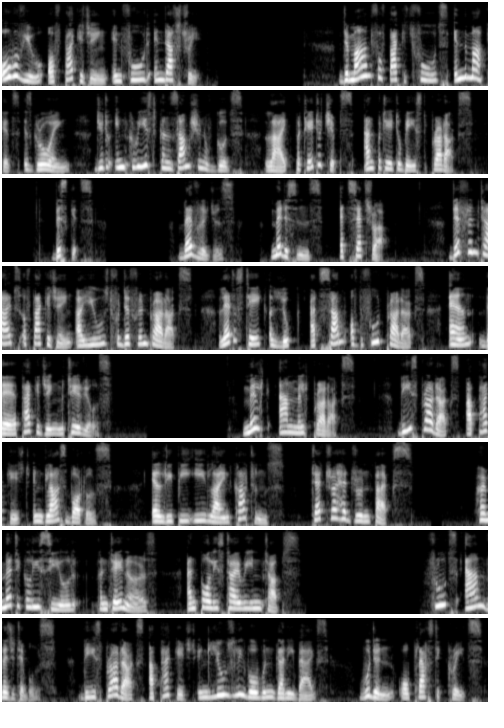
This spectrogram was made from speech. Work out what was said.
Overview of packaging in food industry. Demand for packaged foods in the markets is growing due to increased consumption of goods like potato chips and potato based products, biscuits, beverages, medicines, etc. Different types of packaging are used for different products. Let us take a look at some of the food products and their packaging materials. Milk and milk products. These products are packaged in glass bottles, LDPE lined cartons, tetrahedron packs, hermetically sealed containers, and polystyrene tubs. Fruits and vegetables. These products are packaged in loosely woven gunny bags, wooden or plastic crates,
